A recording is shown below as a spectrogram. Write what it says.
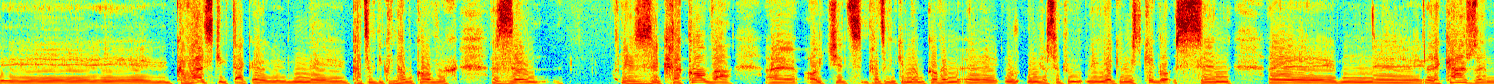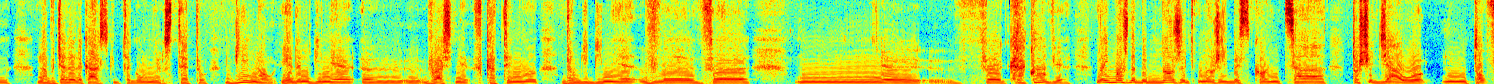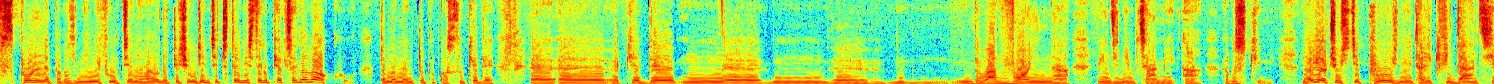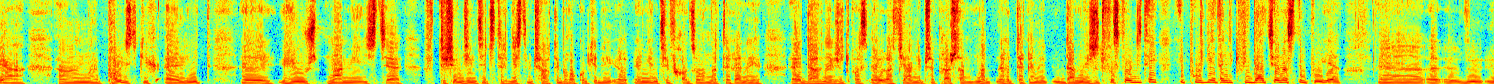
Kowalskich, tak, pracowników naukowych z z Krakowa, e, ojciec pracownikiem naukowym e, Uniwersytetu Jagiellońskiego, syn e, lekarzem na Wydziale Lekarskim tego uniwersytetu, giną. Jeden ginie właśnie w Katyniu, drugi ginie w, w, mm, w Krakowie. No i można by mnożyć, mnożyć bez końca. To się działo. Mm, To wspólne porozumienie funkcjonowało do 1941 roku, do momentu po prostu, kiedy, kiedy mm, e, mm, e, była wojna między Niemcami a Ruskimi. No i oczywiście później ta likwidacja polskich elit e, już ma miejsce w 1944 roku, kiedy Niemcy wchodzą na tereny dawnej Rzeczpospolitej, Rosjanie, przepraszam, na tereny dawnej Rzeczpospolitej i później ta likwidacja następuje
